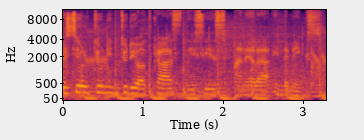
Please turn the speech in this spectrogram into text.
You're still tuning to the podcast. This is Anela in the mix.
